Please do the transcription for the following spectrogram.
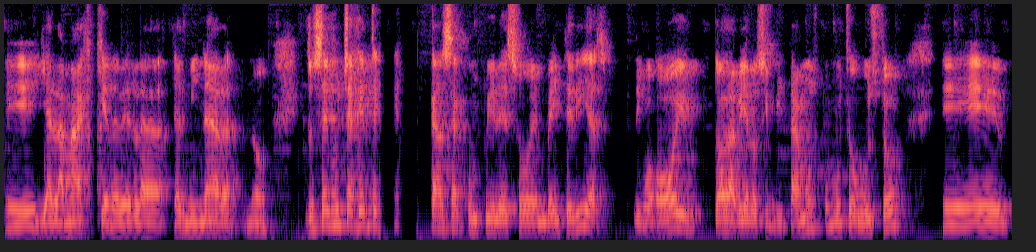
eh, ya la magia de verla terminada, ¿no? Entonces hay mucha gente que cansa cumplir eso en 20 días. Digo, hoy todavía los invitamos con mucho gusto. Eh,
